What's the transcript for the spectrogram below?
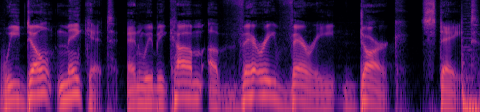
we don't make it and we become a very, very dark state.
